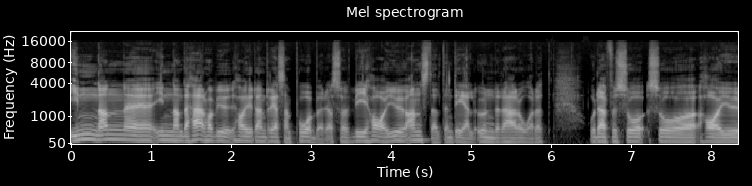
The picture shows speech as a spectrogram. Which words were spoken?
Innan, eh, innan det här har, vi, ju- har ju den resan påbörjats. Så vi har ju anställt en del under det här året och därför så, så har ju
